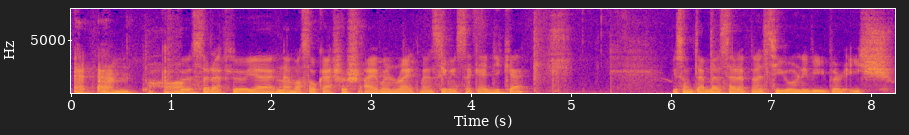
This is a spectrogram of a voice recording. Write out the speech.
főszereplője, nem a szokásos Ivan Reitman színészek egyike, viszont ebben szerepel Sigourney Weaver is.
